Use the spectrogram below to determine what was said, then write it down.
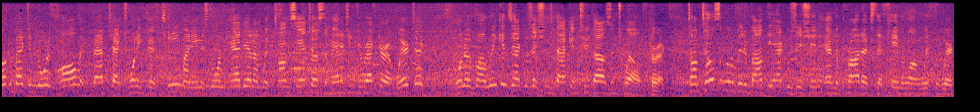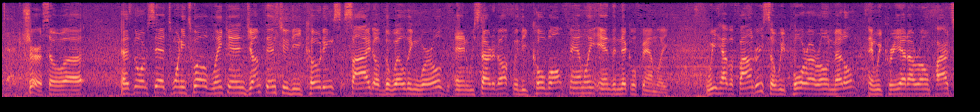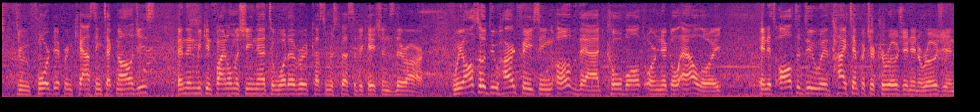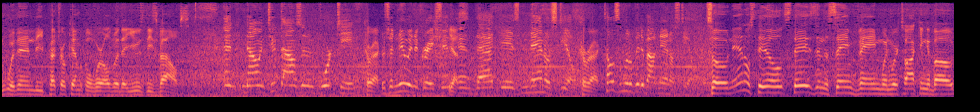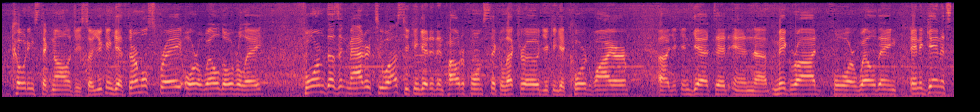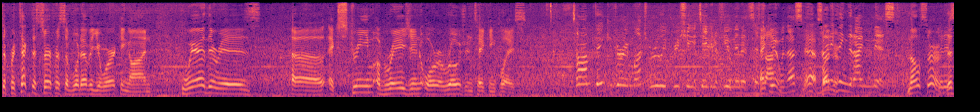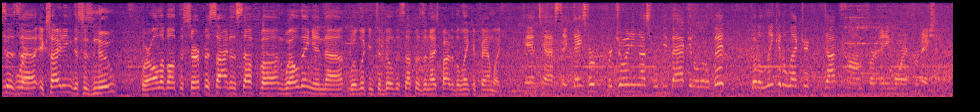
Welcome back to North Hall at FabTech 2015. My name is Norm Haddad. I'm with Tom Santos, the Managing Director at WearTech, one of uh, Lincoln's acquisitions back in 2012. Correct. Tom, tell us a little bit about the acquisition and the products that came along with the WearTech. Sure. So, uh, as Norm said, 2012, Lincoln jumped into the coatings side of the welding world, and we started off with the cobalt family and the nickel family. We have a foundry, so we pour our own metal and we create our own parts through four different casting technologies, and then we can final machine that to whatever customer specifications there are. We also do hard facing of that cobalt or nickel alloy, and it's all to do with high temperature corrosion and erosion within the petrochemical world where they use these valves. And now in 2014, Correct. there's a new integration, Yes. and that is NanoSteel. Correct. Tell us a little bit about NanoSteel. So NanoSteel stays in the same vein when we're talking about coatings technology. So you can get thermal spray or a weld overlay. Form doesn't matter to us. You can get it in powder form stick electrode. You can get cored wire. Uh, you can get it in uh, MIG rod for welding. And again, it's to protect the surface of whatever you're working on. Where there is uh, extreme abrasion or erosion taking place. Tom, thank you very much. We really appreciate you taking a few minutes to Thank talk you. with us. Yeah, is there pleasure. anything that I missed? No, sir. This is is uh, exciting. This is new. We're all about the surface side of the stuff uh, in welding, and uh, we're looking to build this up as a nice part of the Lincoln family. Fantastic. Thanks for, for joining us. We'll be back in a little bit. Go to lincolnelectric.com for any more information.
